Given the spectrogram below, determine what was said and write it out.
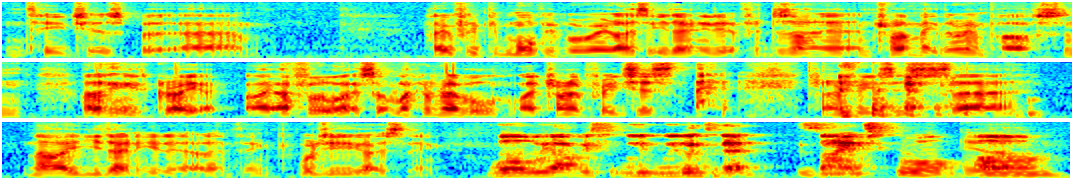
and teachers. But um, hopefully more people realise that you don't need it for designing it and try and make their own paths. And I think it's great. I, I feel like sort of like a rebel, like trying to preach this, trying to preach this. Uh, no, you don't need it. I don't think. What do you guys think? Well, we obviously we, we went to that design school. Yeah. Um,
